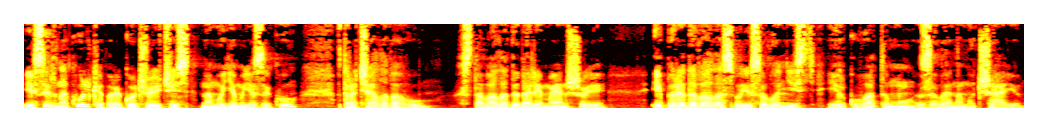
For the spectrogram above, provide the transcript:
і сирна кулька, перекочуючись на моєму язику, втрачала вагу, ставала дедалі меншою і передавала свою солоність гіркуватому зеленому чаю.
